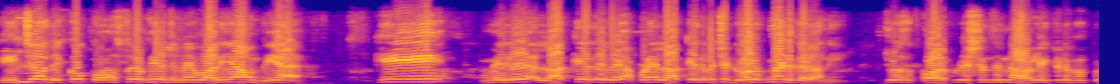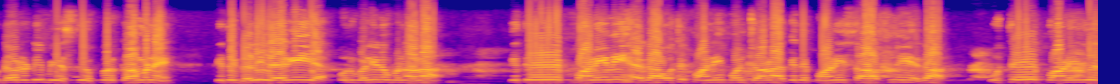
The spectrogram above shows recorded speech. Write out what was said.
ਟੀਚਾ ਦੇਖੋ ਕਾਉਂਸਲਰ ਦੀਆਂ ਜ਼ਿੰਮੇਵਾਰੀਆਂ ਹੁੰਦੀਆਂ ਕਿ ਮੇਰੇ ਇਲਾਕੇ ਦੇ ਆਪਣੇ ਇਲਾਕੇ ਦੇ ਵਿੱਚ ਡਿਵੈਲਪਮੈਂਟ ਕਰਾਣੀ ਜੋ ਕਾਰਪੋਰੇਸ਼ਨ ਦੇ ਨਾਲ ਰਿਲੇਟਡ ਪ੍ਰਾਇੋਰਟੀ ਬੇਸ ਦੇ ਉੱਪਰ ਕੰਮ ਨੇ ਕਿਤੇ ਗਲੀ ਰਹਿ ਗਈ ਹੈ ਉਹ ਗਲੀ ਨੂੰ ਬਣਾਉਣਾ। ਕਿਤੇ ਪਾਣੀ ਨਹੀਂ ਹੈਗਾ, ਉੱਥੇ ਪਾਣੀ ਪਹੁੰਚਾਉਣਾ, ਕਿਤੇ ਪਾਣੀ ਸਾਫ਼ ਨਹੀਂ ਹੈਗਾ। ਉੱਥੇ ਪਾਣੀ ਦੇ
